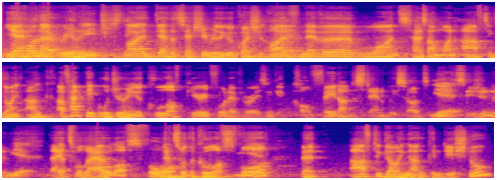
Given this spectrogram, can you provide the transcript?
Yeah, I find that really interesting. I, yeah, that's actually a really good question. Yeah. I've never once had someone after going. Un- I've had people during a cool off period for whatever reason get cold feet, understandably so. It's a Yeah. decision, and yeah, they that's pull what out. the call offs for. that's what the cool off's for. But after going unconditional,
